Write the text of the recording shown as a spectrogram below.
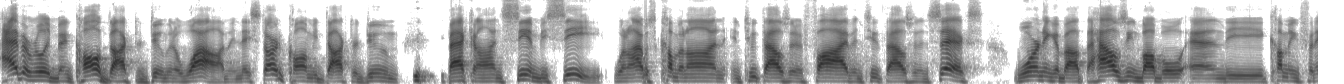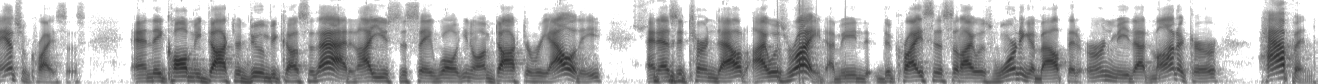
I haven't really been called Doctor Doom in a while. I mean, they started calling me Doctor Doom back on CNBC when I was coming on in 2005 and 2006, warning about the housing bubble and the coming financial crisis. And they called me Doctor Doom because of that. And I used to say, well, you know, I'm Doctor Reality. And as it turned out, I was right. I mean, the crisis that I was warning about that earned me that moniker happened.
